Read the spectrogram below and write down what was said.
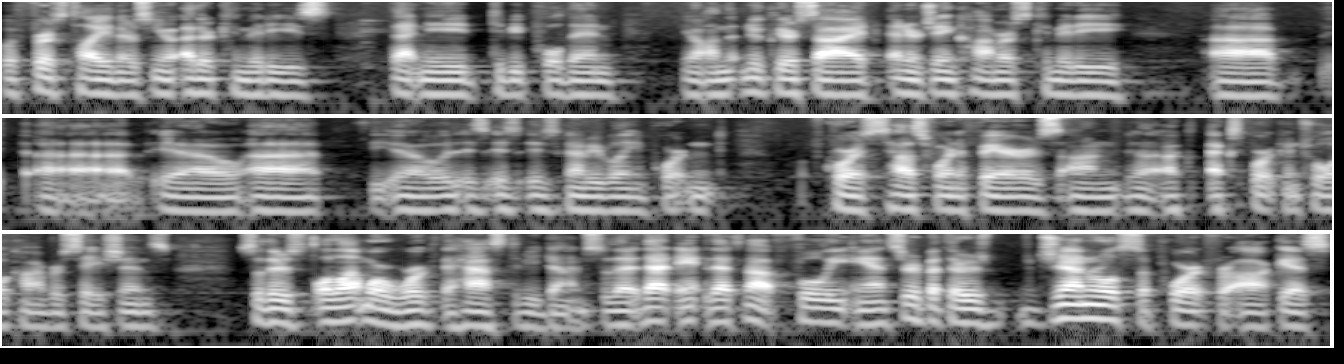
will first tell you there's you know other committees that need to be pulled in. You know, on the nuclear side, Energy and Commerce Committee, uh, uh, you know, uh, you know, is, is, is going to be really important. Of course, House Foreign Affairs on know, export control conversations. So there's a lot more work that has to be done. So that, that that's not fully answered, but there's general support for AUKUS.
